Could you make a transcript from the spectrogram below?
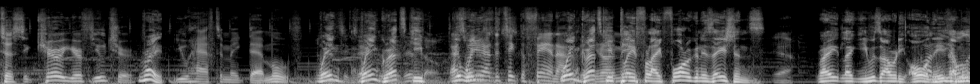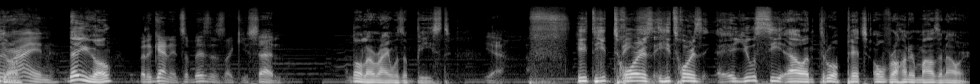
to secure your future, Right. you have to make that move. Wayne exactly Wayne what it is, Gretzky. though. That's yeah, why Wayne, you have to take the fan out. Wayne of it, you Gretzky know what I played mean? for like four organizations, yeah. right? Like he was already old. Come and he on, got moved Nolan on. Ryan. There you go. But again, it's a business, like you said. Nolan Ryan was a beast. Yeah. He he tore his he tore his uh, UCL and threw a pitch over 100 miles an hour.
